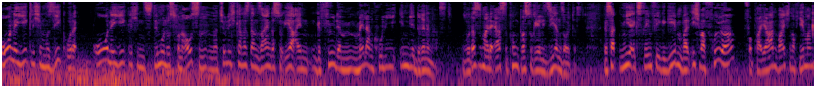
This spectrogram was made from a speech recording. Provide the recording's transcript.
ohne jegliche Musik oder ohne jeglichen Stimulus von außen, natürlich kann es dann sein, dass du eher ein Gefühl der Melancholie in dir drinnen hast. So, das ist mal der erste Punkt, was du realisieren solltest. Das hat mir extrem viel gegeben, weil ich war früher, vor paar Jahren, war ich noch jemand,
